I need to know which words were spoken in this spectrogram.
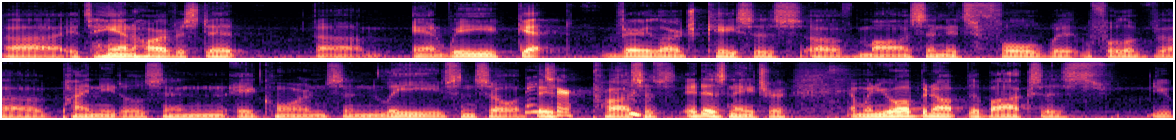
Uh, it's hand harvested, um, and we get very large cases of moss, and it's full with full of uh, pine needles and acorns and leaves, and so a Nature. big process. it is nature, and when you open up the boxes, you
